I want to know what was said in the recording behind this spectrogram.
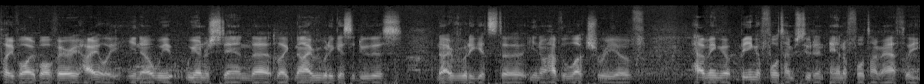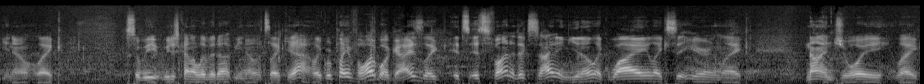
play volleyball very highly. You know, we we understand that like not everybody gets to do this. Not everybody gets to you know have the luxury of having a, being a full time student and a full time athlete. You know, like so we, we just kind of live it up, you know. It's like, yeah, like we're playing volleyball, guys. Like it's it's fun, it's exciting, you know. Like why like sit here and like not enjoy like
